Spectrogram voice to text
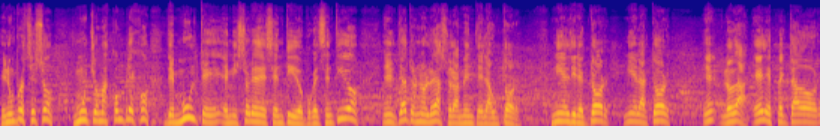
en un proceso mucho más complejo de multi-emisores de sentido, porque el sentido en el teatro no lo da solamente el autor, ni el director, ni el actor, ¿eh? lo da el espectador,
